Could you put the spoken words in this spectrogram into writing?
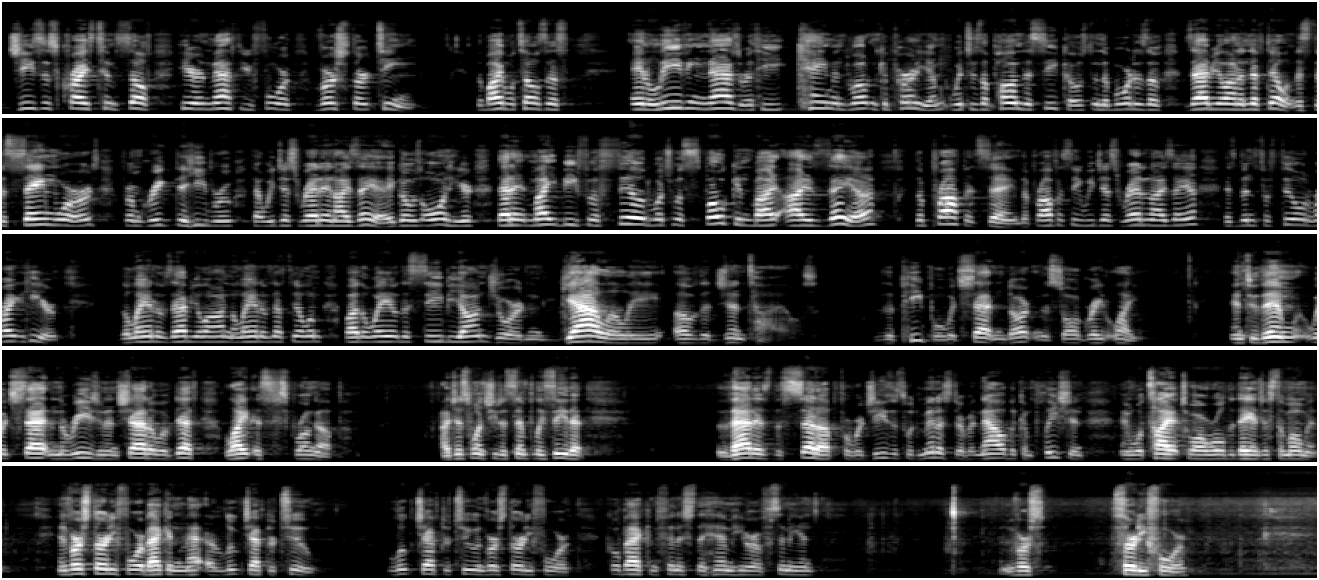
Jesus Christ Himself, here in Matthew 4, verse 13. The Bible tells us And leaving Nazareth, he came and dwelt in Capernaum, which is upon the seacoast in the borders of Zabulon and Nephthalim. It's the same words from Greek to Hebrew that we just read in Isaiah. It goes on here that it might be fulfilled, which was spoken by Isaiah the prophet, saying, The prophecy we just read in Isaiah has been fulfilled right here. The land of Zabulon, the land of Nephthalim, by the way of the sea beyond Jordan, Galilee of the Gentiles the people which sat in darkness saw great light. And to them which sat in the region and shadow of death, light is sprung up. I just want you to simply see that that is the setup for where Jesus would minister, but now the completion, and we'll tie it to our world today in just a moment. In verse 34, back in uh, Luke chapter 2, Luke chapter 2 and verse 34, go back and finish the hymn here of Simeon in verse 34.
